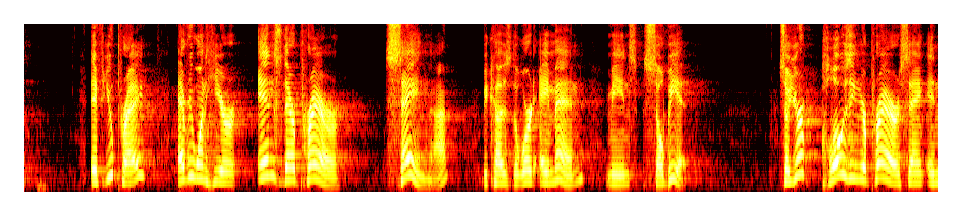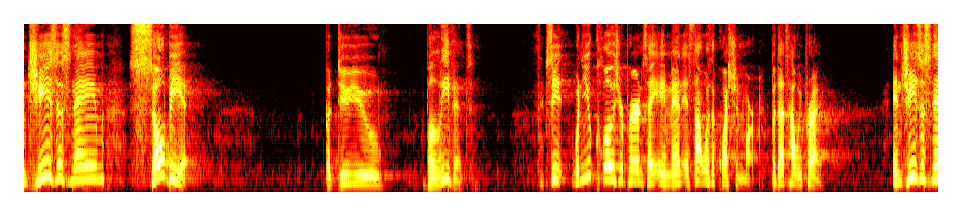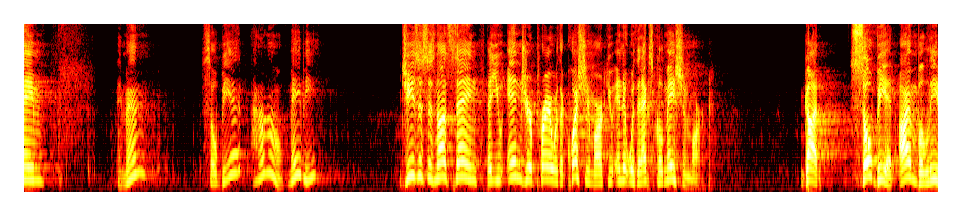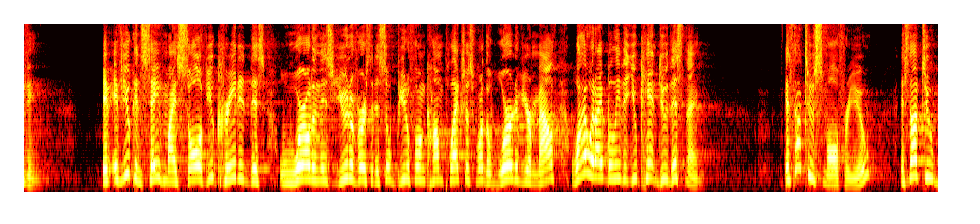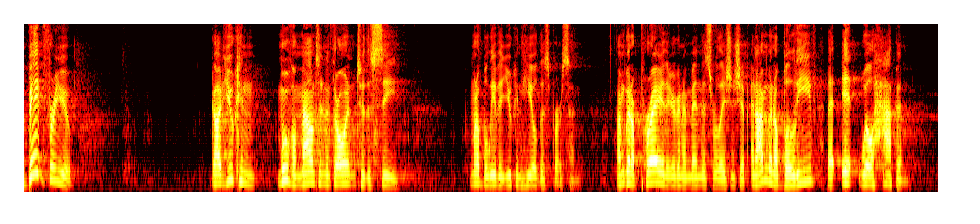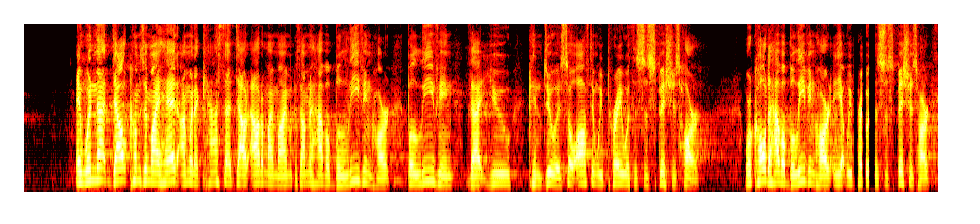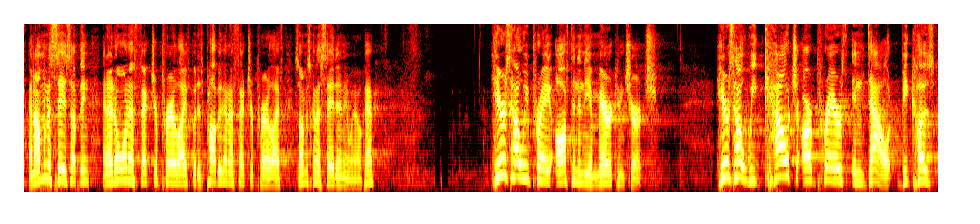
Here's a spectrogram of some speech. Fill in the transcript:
if you pray, everyone here ends their prayer saying that because the word amen means so be it. So you're closing your prayer saying, in Jesus' name, so be it but do you believe it? See, when you close your prayer and say amen, it's not with a question mark, but that's how we pray. In Jesus' name, amen? So be it? I don't know, maybe. Jesus is not saying that you end your prayer with a question mark, you end it with an exclamation mark. God, so be it. I'm believing. If, if you can save my soul, if you created this world and this universe that is so beautiful and complex just for the word of your mouth, why would I believe that you can't do this thing? It's not too small for you, it's not too big for you. God, you can move a mountain and throw it into the sea. I'm going to believe that you can heal this person. I'm going to pray that you're going to mend this relationship, and I'm going to believe that it will happen. And when that doubt comes in my head, I'm going to cast that doubt out of my mind because I'm going to have a believing heart, believing that you can do it. So often we pray with a suspicious heart. We're called to have a believing heart, and yet we pray with a suspicious heart. And I'm going to say something, and I don't want to affect your prayer life, but it's probably going to affect your prayer life. So I'm just going to say it anyway, okay? Here's how we pray often in the American church. Here's how we couch our prayers in doubt because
